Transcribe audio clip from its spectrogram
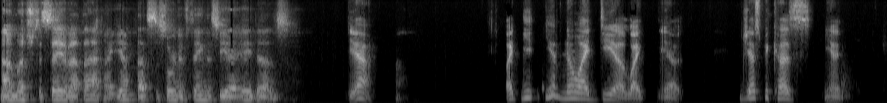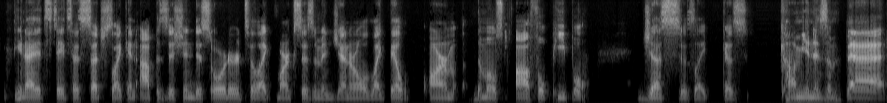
Not much to say about that. Like, yep, that's the sort of thing the CIA does. Yeah. Like you, you have no idea. Like you know, just because you know the United States has such like an opposition disorder to like Marxism in general. Like they'll arm the most awful people just as like because communism bad.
